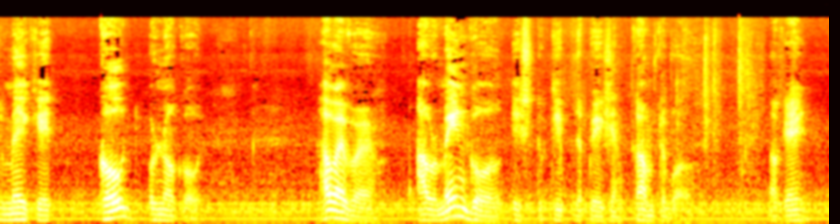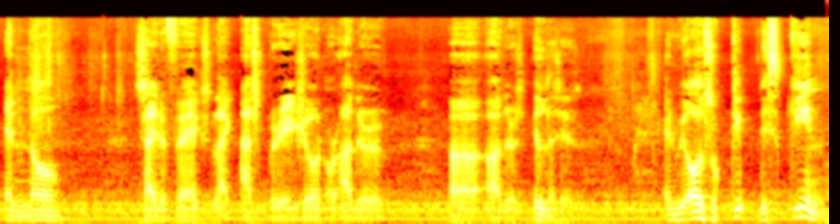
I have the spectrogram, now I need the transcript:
to make it code or no code. However, our main goal is to keep the patient comfortable, okay, and no side effects like aspiration or other uh, other illnesses. And we also keep the skin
